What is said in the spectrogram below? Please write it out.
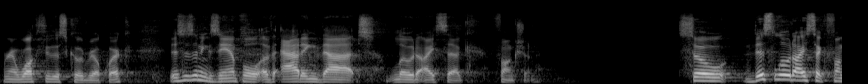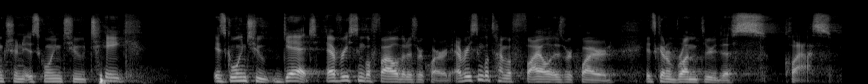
We're going to walk through this code real quick. This is an example of adding that load iseq function. So this load iseq function is going to take is going to get every single file that is required. Every single time a file is required, it's going to run through this class.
